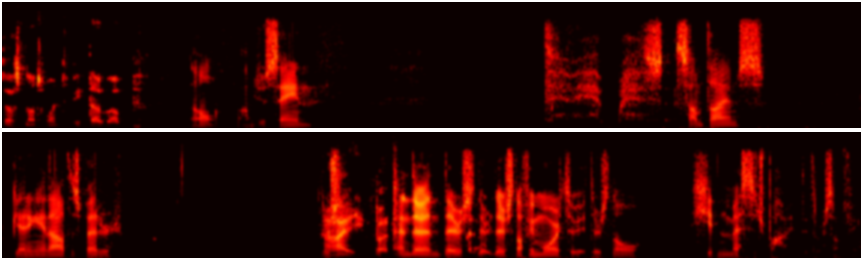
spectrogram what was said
does not want to be dug up. No, I'm just saying. Sometimes getting it out is better. There's- Aye, but And then there's there, there's nothing more to it. There's no hidden message behind it or something.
